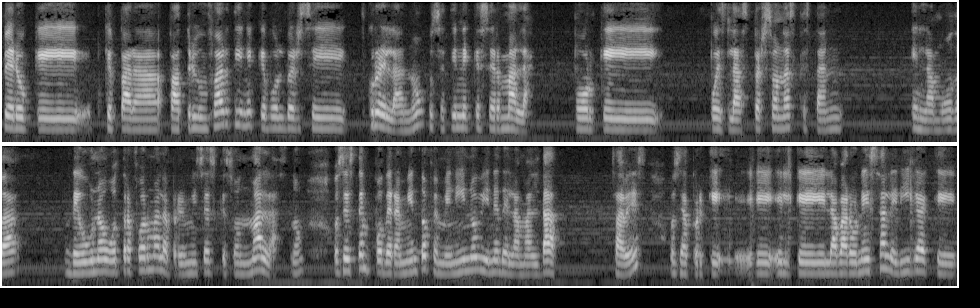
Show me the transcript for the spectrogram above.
Pero que, que para, para triunfar tiene que volverse Cruella, ¿no? O sea, tiene que ser mala, porque pues las personas que están en la moda de una u otra forma la premisa es que son malas, ¿no? O sea, este empoderamiento femenino viene de la maldad, ¿sabes? O sea, porque eh, el que la baronesa le diga que,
